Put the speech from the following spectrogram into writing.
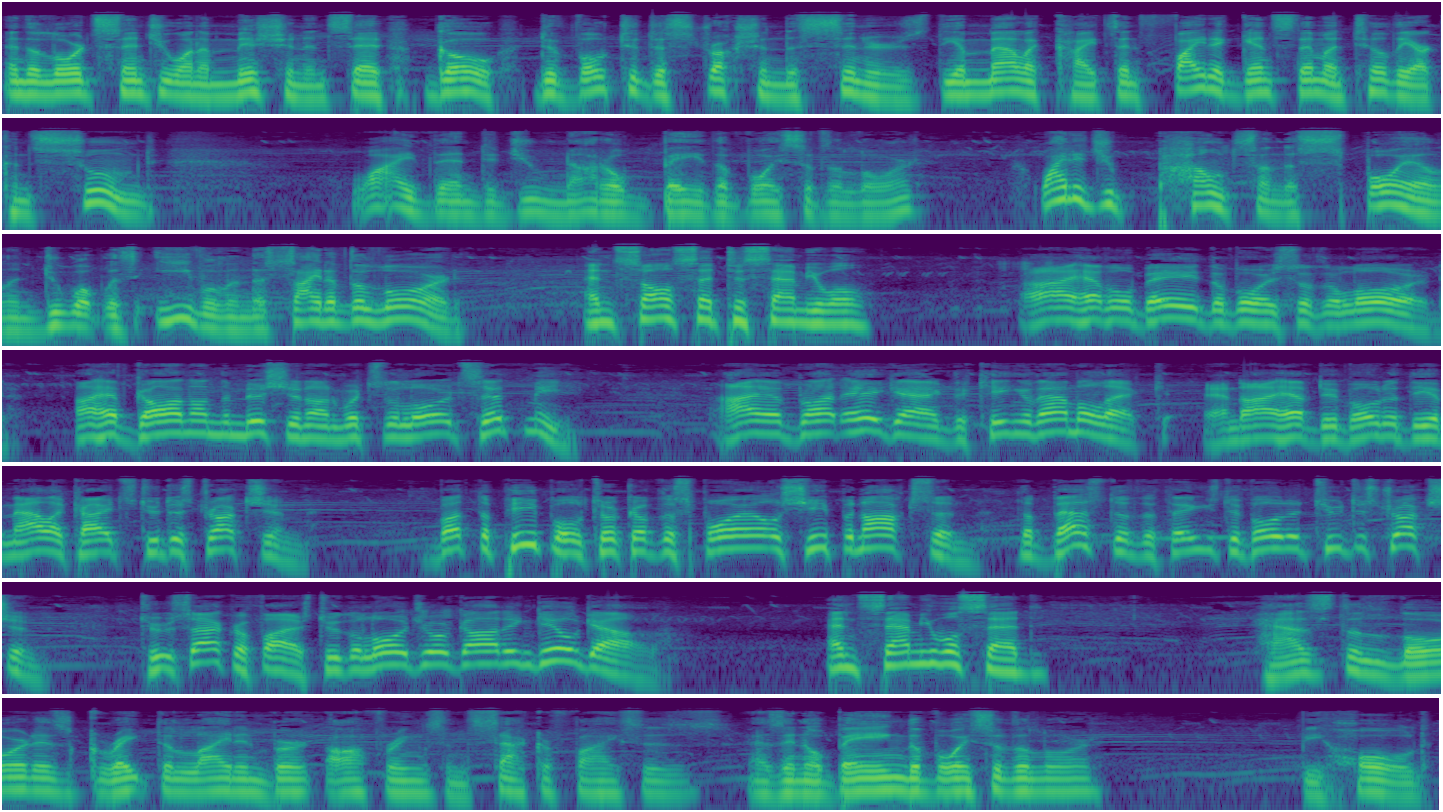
And the Lord sent you on a mission and said, Go, devote to destruction the sinners, the Amalekites, and fight against them until they are consumed. Why then did you not obey the voice of the Lord? Why did you pounce on the spoil and do what was evil in the sight of the Lord? And Saul said to Samuel, I have obeyed the voice of the Lord. I have gone on the mission on which the Lord sent me. I have brought Agag, the king of Amalek, and I have devoted the Amalekites to destruction. But the people took of the spoil sheep and oxen, the best of the things devoted to destruction, to sacrifice to the Lord your God in Gilgal. And Samuel said, Has the Lord as great delight in burnt offerings and sacrifices as in obeying the voice of the Lord? Behold,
